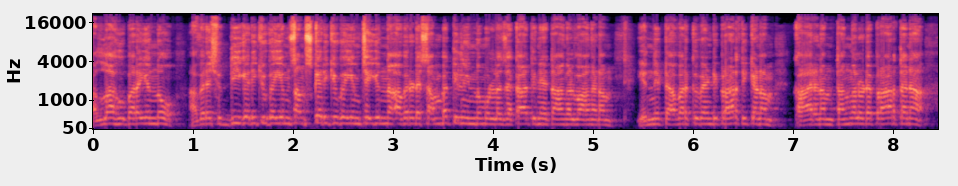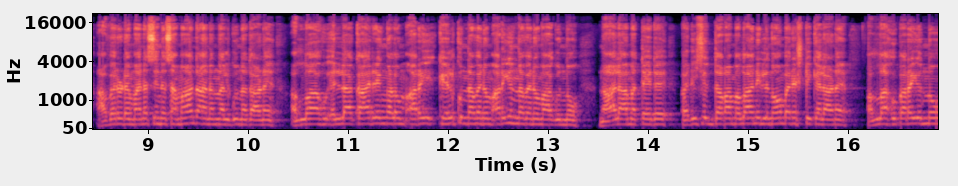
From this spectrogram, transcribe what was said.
അള്ളാഹു പറയുന്നു അവരെ ശുദ്ധീകരിക്കുകയും സംസ്കരിക്കുകയും ചെയ്യുന്ന അവരുടെ സമ്പത്തിൽ നിന്നുമുള്ള ജക്കാത്തിനെ താങ്കൾ വാങ്ങണം. എന്നിട്ട് അവർക്ക് വേണ്ടി പ്രാർത്ഥിക്കണം. കാരണം തങ്ങളുടെ പ്രാർത്ഥന അവരുടെ മനസ്സിന് സമാധാനം നൽകുന്നതാണ്. അള്ളാഹു എല്ലാ കാര്യങ്ങളും കേൾക്കുന്നവനും അറിയുന്നവനുമാകുന്നു. നാലാമത്തേത് പരിശുദ്ധ റമദാനിൽ നോമ്പനുഷ്ഠിക്കലാണ്. അള്ളാഹു പറയുന്നു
